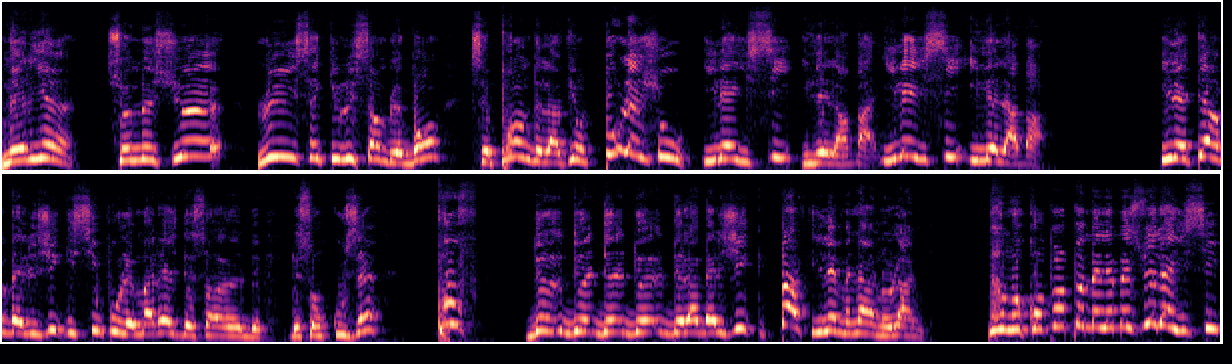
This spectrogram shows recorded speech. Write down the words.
Mais rien. Ce monsieur, lui, ce qui lui semble bon, c'est prendre de l'avion tous les jours. Il est ici, il est là-bas. Il est ici, il est là-bas. Il était en Belgique ici pour le mariage de son, euh, de, son cousin. Pouf de, la Belgique, paf, il est maintenant en Hollande. Mais on ne comprend pas. Mais le monsieur là ici,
